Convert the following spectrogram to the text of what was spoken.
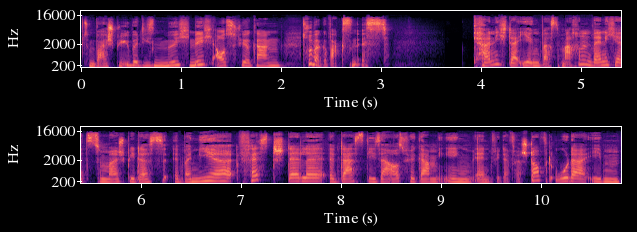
zum Beispiel über diesen Milch Milchausführgang drüber gewachsen ist. Kann ich da irgendwas machen, wenn ich jetzt zum Beispiel das äh, bei mir feststelle, dass dieser Ausführgang entweder verstopft oder eben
